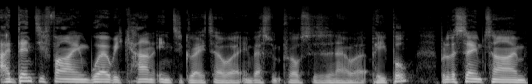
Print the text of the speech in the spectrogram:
identifying where we can integrate our investment processes and our people, but at the same time,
